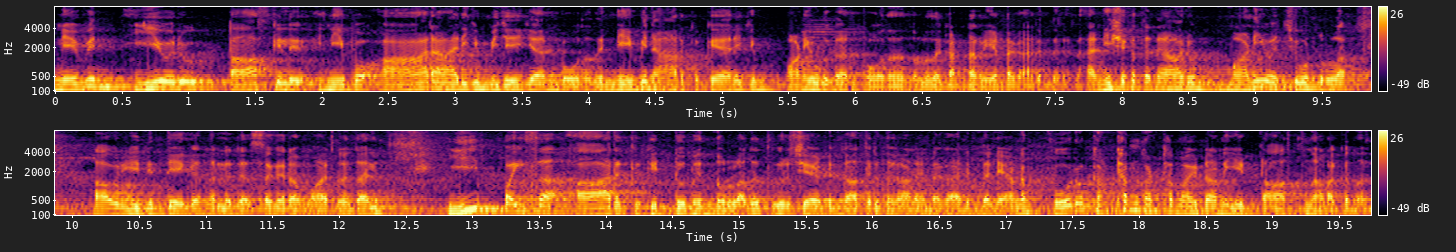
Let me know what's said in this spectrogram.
നെവിൻ ഈ ഒരു ടാസ്കിൽ ഇനിയിപ്പോൾ ആരായിരിക്കും വിജയിക്കാൻ പോകുന്നത്? നെവിൻ ആർക്കൊക്കെ ആയിരിക്കും പണി കൊടുക്കാൻ പോകുന്നത് എന്നുള്ളത് കണ്ടറിയേണ്ട കാര്യം തന്നെയാണ്. അനീഷൊക്കെ തന്നെ ആ ഒരു മണി വെച്ചുകൊണ്ടുള്ള ആ ഒരു ഇരുത്തിയൊക്കെ നല്ല രസകരമായിരുന്നു. എന്തായാലും ഈ പൈസ ആർക്ക് കിട്ടുമെന്നുള്ളത് തീർച്ചയായിട്ടും കാത്തിരുന്ന് കാണേണ്ട കാര്യം തന്നെയാണ്. ഓരോ ഘട്ടം ഘട്ടമായിട്ടാണ് ഈ ടാസ്ക് നടക്കുന്നത്.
